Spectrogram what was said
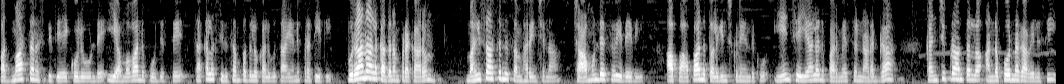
పద్మాస్తన స్థితి అయి ఉండే ఈ అమ్మవారిని పూజిస్తే సకల సిరి సంపదలు కలుగుతాయని ప్రతీతి. పురాణాల కథనం ప్రకారం మహిషాసుని సంహరించిన చాముండేశ్వరీదేవి ఆ పాపాన్ని తొలగించుకునేందుకు ఏం చేయాలని పరమేశ్వరుని అడగ్గా కంచి ప్రాంతంలో అన్నపూర్ణగా వెలిసి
